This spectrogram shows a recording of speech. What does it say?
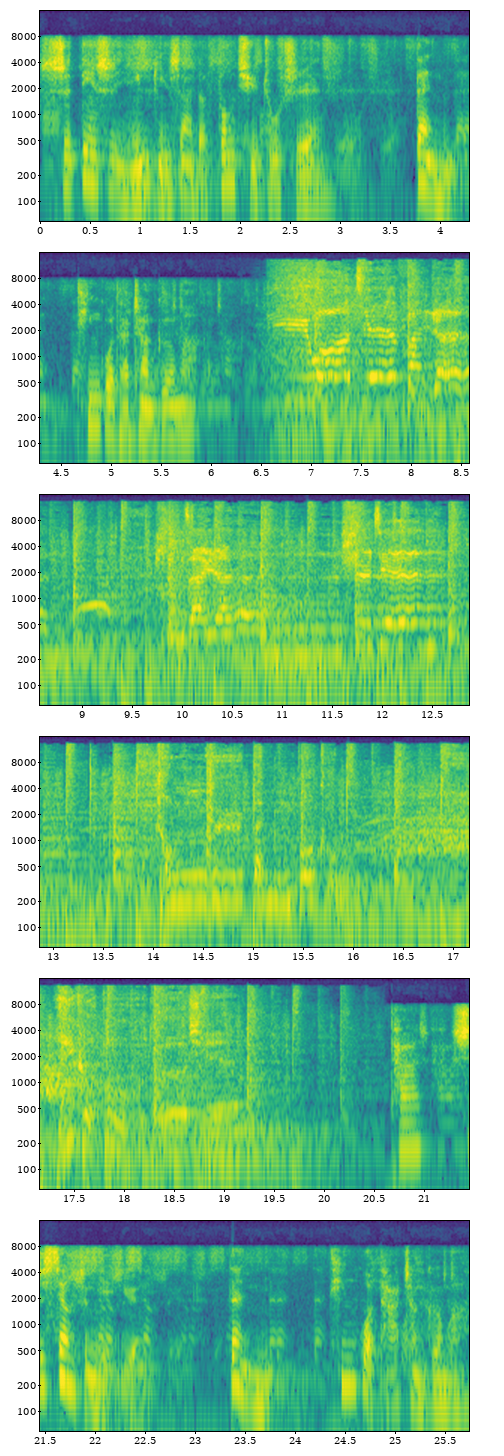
是电视荧屏上的风趣主持人，但你听过他唱歌吗？你我皆凡人，生在人世间，终日奔波苦，一刻不得闲。他是相声演员，但你听过他唱歌吗？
